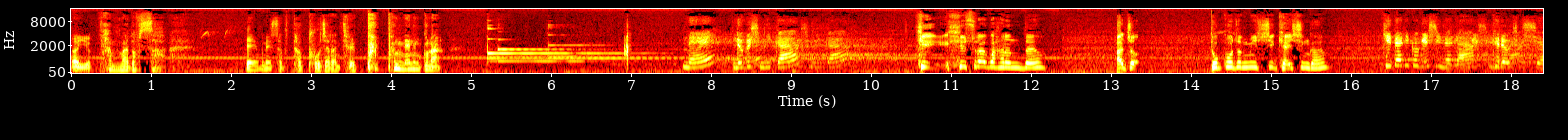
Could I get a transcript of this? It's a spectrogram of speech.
어이, 밥맛 없어. 때문에서부터 부자란 티를 팍팍 내는구나. 네, 누구십니까? 희, 희수라고 하는데요. 아, 저, 독고정민 씨 계신가요? 기다리고 계십니다. 들어오십시오.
